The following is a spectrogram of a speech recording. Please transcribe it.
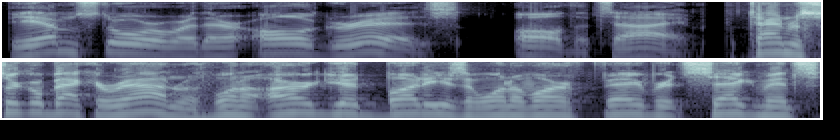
The M Store, where they're all Grizz all the time. Time to circle back around with one of our good buddies and one of our favorite segments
